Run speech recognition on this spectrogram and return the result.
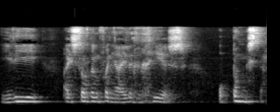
Hierdie uitstorting van die Heilige Gees op Pinkster.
